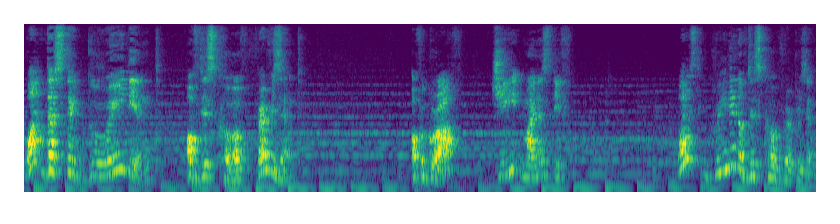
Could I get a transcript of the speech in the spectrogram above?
What does the gradient of this curve represent? Of a graph, g minus d. What does the gradient of this curve represent?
